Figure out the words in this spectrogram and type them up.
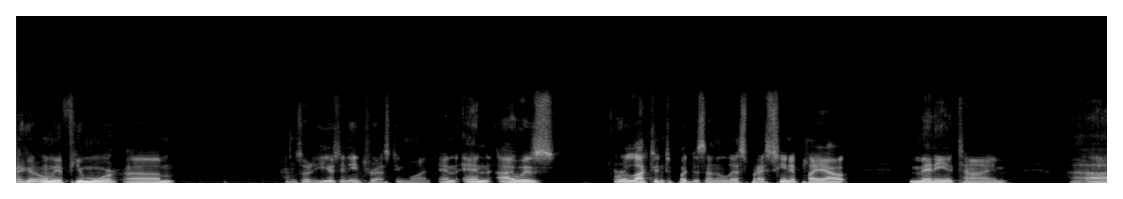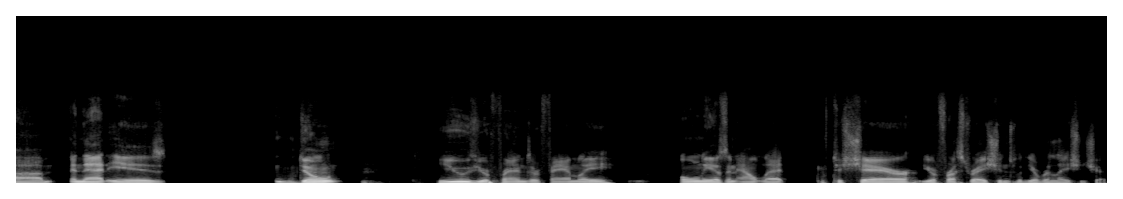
i got only a few more. Um so here's an interesting one and and i was reluctant to put this on the list but i've seen it play out many a time um and that is don't use your friends or family only as an outlet to share your frustrations with your relationship.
